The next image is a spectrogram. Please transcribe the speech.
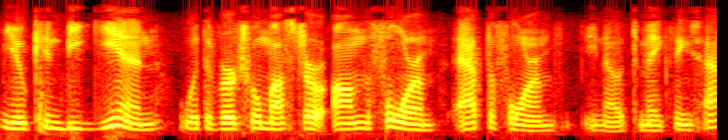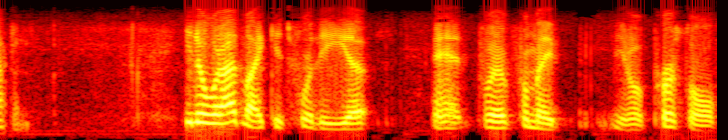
you know can begin with a virtual muster on the forum at the forum you know to make things happen you know what i'd like is for the uh and for from a you know personal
